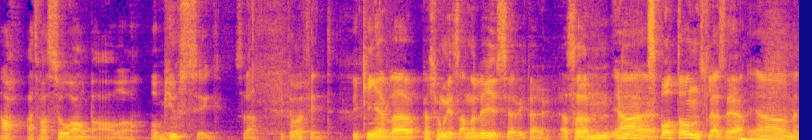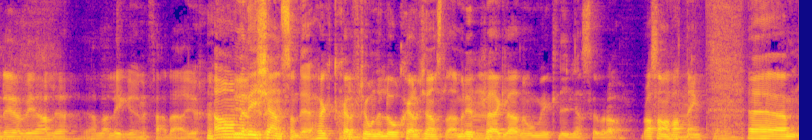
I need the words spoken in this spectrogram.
ja, att vara sårbar och, och bjussig. Sådär. Tyckte det var fint. Vilken jävla personlighetsanalys jag fick där. Alltså, ja. spot on skulle jag säga. Ja, men det är vi alla, alla ligger ungefär där ju. Ja, men det känns som det. Högt självförtroende, låg självkänsla. Men det präglar nog mitt liv ganska bra. Bra sammanfattning. Ehm,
